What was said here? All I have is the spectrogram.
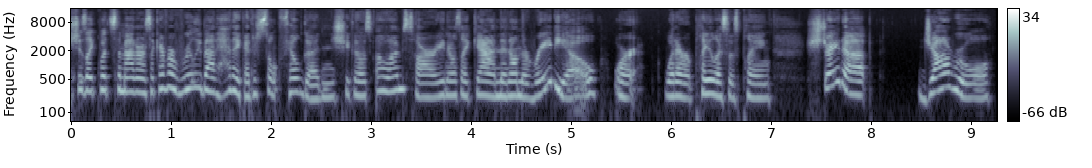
she's like, What's the matter? I was like, I have a really bad headache. I just don't feel good. And she goes, Oh, I'm sorry. And I was like, Yeah. And then on the radio or whatever playlist was playing, straight up, Ja Rule,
